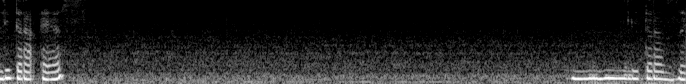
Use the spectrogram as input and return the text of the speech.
Літера С. Літера З,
